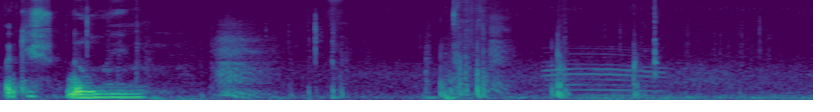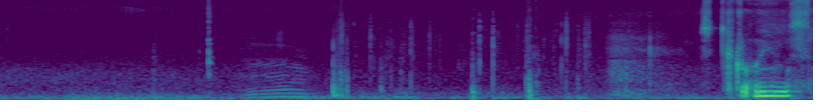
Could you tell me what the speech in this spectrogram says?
Поки що думаємо. drawings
